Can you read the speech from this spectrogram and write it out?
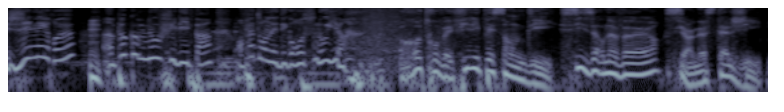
généreux, un peu comme nous, Philippe. hein. En fait, on est des grosses nouilles. hein. Retrouvez Philippe et Sandy, 6h-9h sur Nostalgie.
